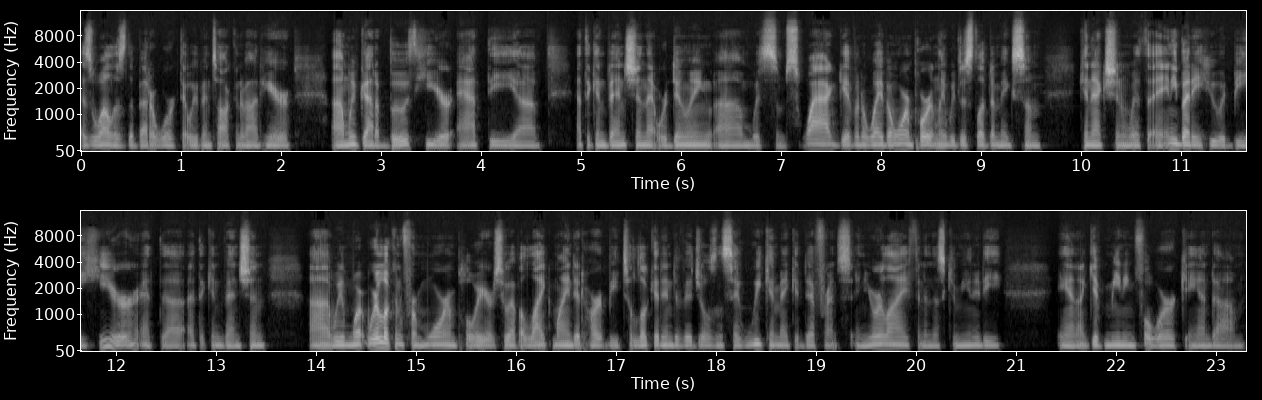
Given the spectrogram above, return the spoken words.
as well as the better work that we've been talking about here. Um, we've got a booth here at the uh, at the convention that we're doing um, with some swag given away, but more importantly, we just love to make some connection with anybody who would be here at the at the convention. Uh, we, we're looking for more employers who have a like-minded heartbeat to look at individuals and say we can make a difference in your life and in this community, and uh, give meaningful work. And um,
